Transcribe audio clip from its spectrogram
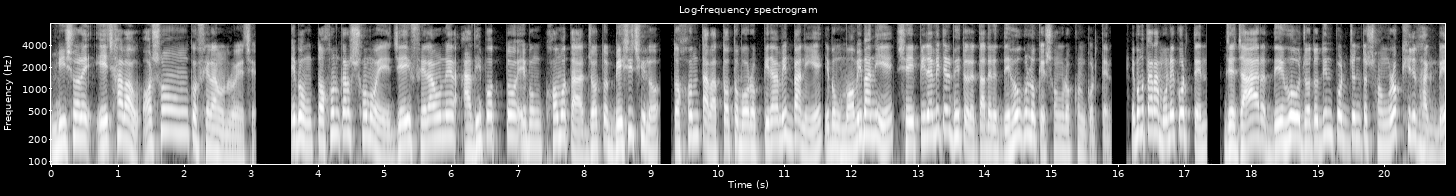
মিশরে এছাড়াও অসংখ্য ফেরাউন রয়েছে। এবং তখনকার সময়ে যেই ফেরাউনের আধিপত্য এবং ক্ষমতা যত বেশি ছিল তখন তারা তত বড় পিরামিড বানিয়ে এবং মমি বানিয়ে সেই পিরামিডের ভেতরে তাদের দেহগুলোকে সংরক্ষণ করতেন। এবং তারা মনে করতেন যে যার দেহ যতদিন পর্যন্ত সংরক্ষিত থাকবে,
